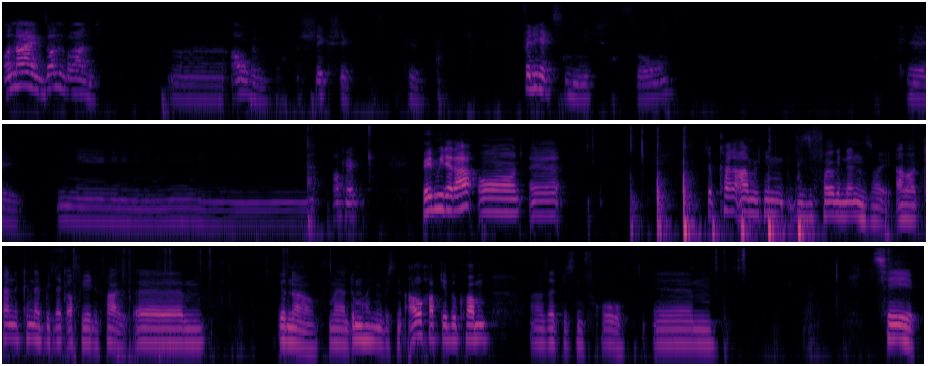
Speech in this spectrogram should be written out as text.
Oh nein, Sonnenbrand. Äh, Augen. Schick, schick. Okay. Finde ich jetzt nicht so. Okay. Nee, nee, nee, nee, nee, nee, nee. Okay. Bin wieder da und äh. Ich habe keine Ahnung, wie ich diese Folge nennen soll. Aber kleine Kinder like auf jeden Fall. Ähm. Genau. Von meiner Dummheit ein bisschen auch habt ihr bekommen. Also seid ein bisschen froh. Ähm. C.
